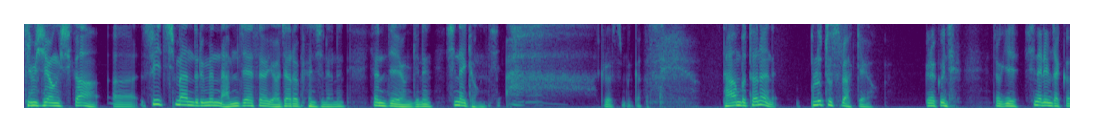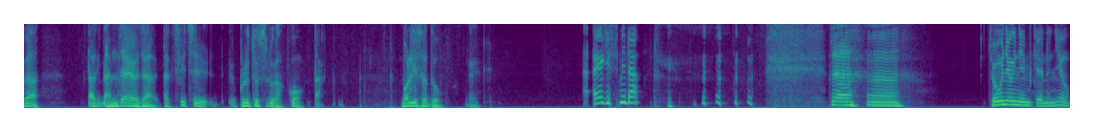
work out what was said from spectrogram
김시영 씨가 어, 스위치만 누르면 남자에서 여자로 변신하는 현대의 연기는 신의 경지. 아 그렇습니까? 다음부터는 블루투스로 할게요. 그래갖고 이제 저기 신혜림 작가가 딱 남자 여자 딱 스위치를 블루투스로 갖고 딱 멀리서도 네. 알겠습니다. 자, 어, 조은영님께는요.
